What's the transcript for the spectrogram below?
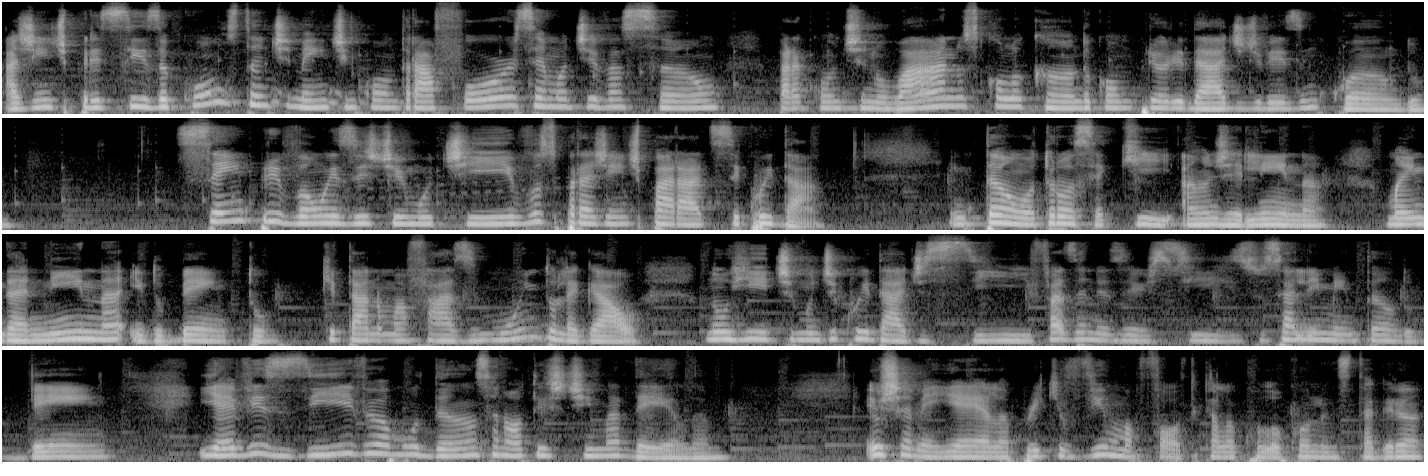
A gente precisa constantemente encontrar força e motivação para continuar nos colocando como prioridade de vez em quando. Sempre vão existir motivos para a gente parar de se cuidar. Então, eu trouxe aqui a Angelina, mãe da Nina e do Bento, que está numa fase muito legal, no ritmo de cuidar de si, fazendo exercício, se alimentando bem, e é visível a mudança na autoestima dela. Eu chamei ela porque eu vi uma foto que ela colocou no Instagram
